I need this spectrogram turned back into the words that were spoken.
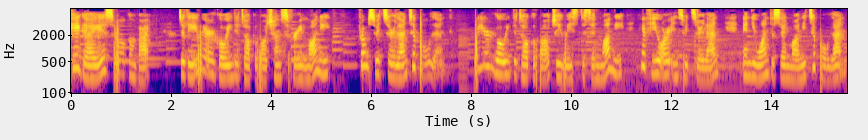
Hey guys, welcome back. Today we are going to talk about transferring money from Switzerland to Poland. We are going to talk about three ways to send money if you are in Switzerland and you want to send money to Poland.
